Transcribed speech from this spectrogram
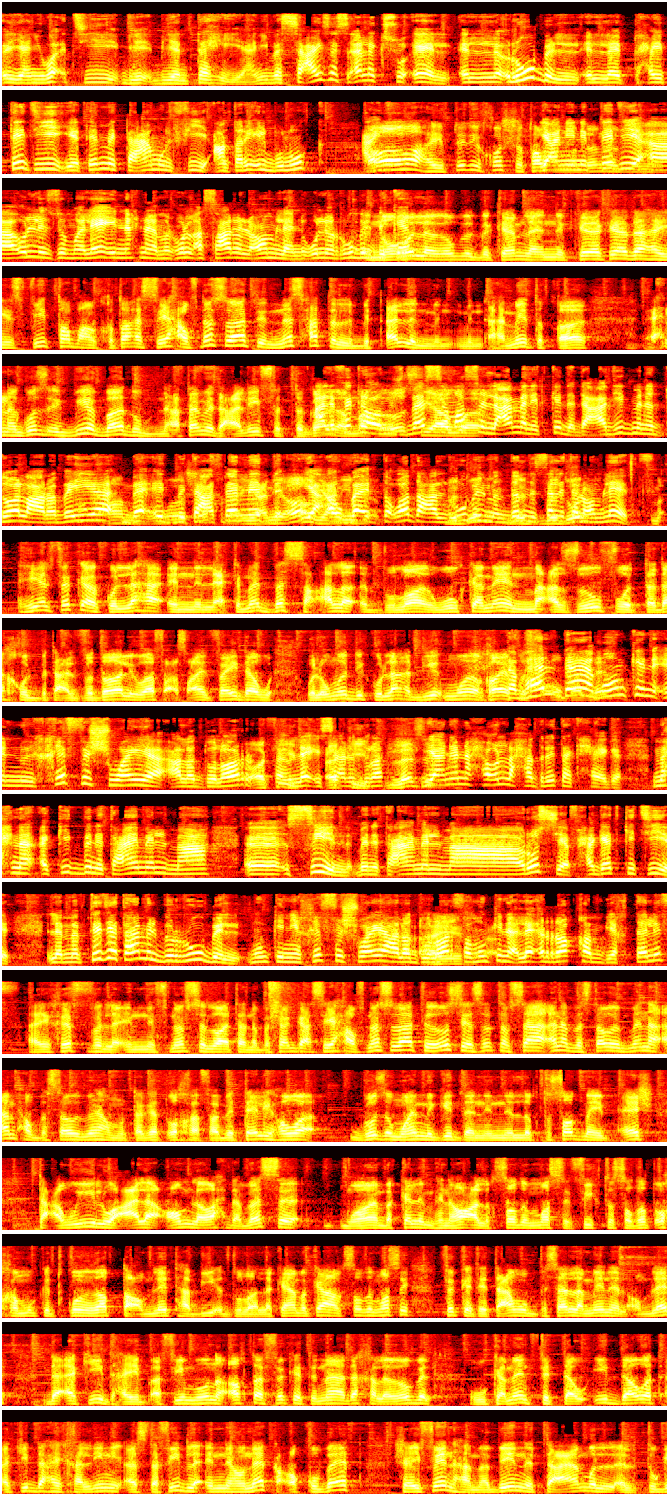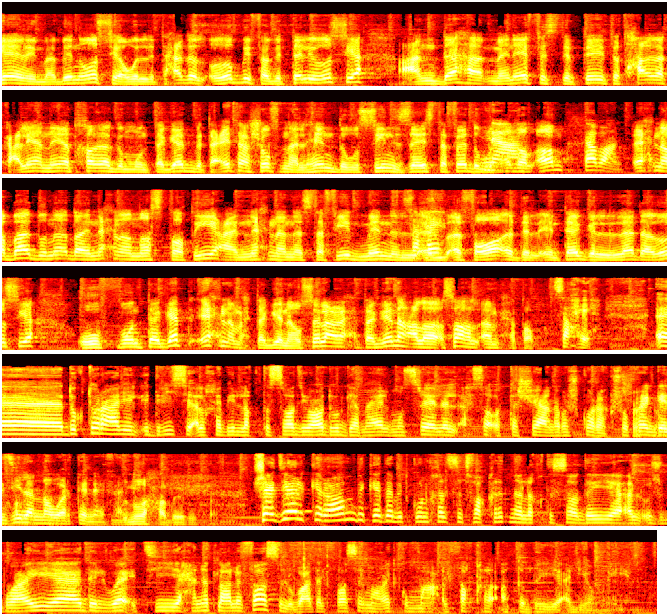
يعني وقتي بي- بينتهي يعني بس عايزه أسألك سؤال الروبل اللي بت- هيبتدي يتم التعامل فيه عن طريق البنوك عادي. آه هيبتدي يخش طبعا يعني نبتدي. أقول لزملائي إن إحنا لما نقول أسعار العملة نقول الروبل نقول بكام؟ الروبل بكام؟ لأن كده كده ده هيفيد طبعا قطاع السياحة وفي نفس الوقت الناس حتى اللي بتقلل من من أهمية القرار. إحنا جزء كبير برضه بنعتمد عليه في التجارة على فكرة هو مش بس و- مصر اللي عملت كده ده عديد من الدول العربية طبعاً، بقت بتعتمد يعني آه، يعني أو يعني بقت وضع الروبل من ضمن سلة العملات. هي الفكرة كلها إن الاعتماد بس على الدولار وكمان مع الظروف والتدخل بتاع الفيدرالي ورفع أسعار الفايدة والأمور دي كلها دي غاية طب هل ده. ممكن إنه يخف شوية على الدولار أكيد، فنلاقي سعر أكيد. الدولار لازم. يعني أنا هقول لحضرتك حاجة ما إحنا أكيد بنتعامل مع آه، الصين بنتعامل مع روسيا في حاجات كتير لما ابتدي أتعامل بالروبل ممكن يخف شوية على الدولار هيخ- فممكن ألاقي الرقم بيختلف هيخف لأن في نفس الوقت أنا بشجع سياحة وفي نفس الوقت روسيا ذات نفسها أنا بستورد منها قمح وبستورد منها منتجات أخرى فبالتالي هو جزء مهم جدا إن الاقتصاد ما يبقاش تعويله على عملة واحدة بس وأنا بتكلم هنا هو على الاقتصاد المصري. في اقتصادات أخرى ممكن تكون رابطة عملتها بالدولار لكن أنا بتكلم على الاقتصاد المصري فكرة التعامل بسلة من العملات ده أكيد هيبقى فيه مرونة أكتر. فكرة إن أنا أدخل الروبل وكمان في التوقيت دوت أكيد ده هيخليني أستفيد لأن هناك عقوبات شايفينها ما بين التعامل التجاري ما بين روسيا والاتحاد الأوروبي فبالتالي روسيا عندها منافس تبتدي تتحرك عليها إن هي تخرج المنتجات بتاعتها. شفنا الهند والصين إزاي استفادوا من نعم. هذا الأمر. طبعا. إحنا برضه نقدر إن إحنا نستطيع إن إحنا نستفيد من صحيح. الفوائد الإنتاج اللي لدى روسيا وفي منتجات إحنا محتاجينها وسلع محتاجينها على راسها القمح طبعا. صحيح. آه، دكتور علي الإدريسي الخبير الاقتصادي وعضو الجمعية المصرية للإحصاء والتشريع أنا بشكرك. شكرا جزيلا. نورتنا يا فندم. بنور حضرتك. مشاهدينا الكرام بكده بتكون خلصت فقرتنا الاقتصادية الأسبوعية. دلوقتي هنطلع لفاصل وبعد الفاصل موعدكم مع الفقرة الطبية اليومية.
